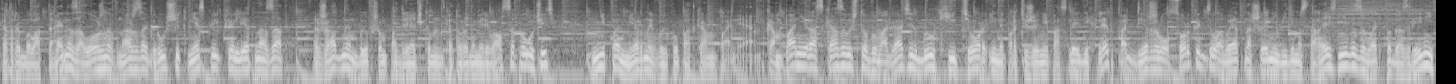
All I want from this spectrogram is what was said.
которая была тайно заложена в наш загрузчик несколько лет назад жадным бывшим подрядчиком, который намеревался получить непомерный выкуп от компании. Компания рассказывает, что вымогатель был хитер и на протяжении последних лет поддерживал с Орка деловые отношения, видимо, стараясь не вызывать подозрений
